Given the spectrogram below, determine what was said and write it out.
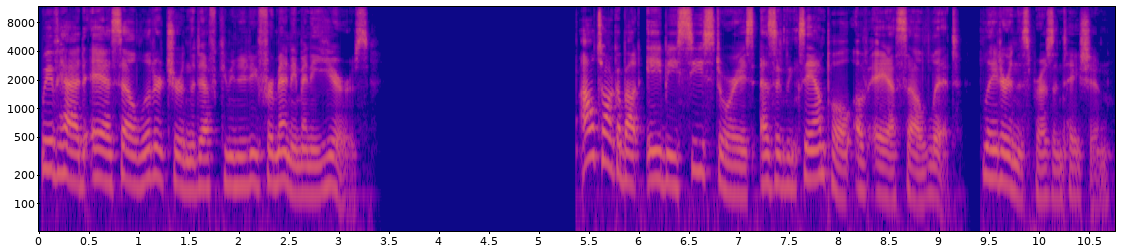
We've had ASL literature in the deaf community for many, many years. I'll talk about ABC stories as an example of ASL lit later in this presentation.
